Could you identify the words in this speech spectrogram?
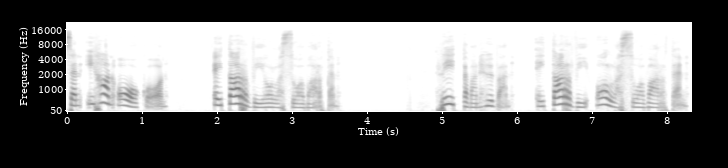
sen ihan ok ei tarvii olla sua varten. Riittävän hyvän ei tarvii olla sua varten.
